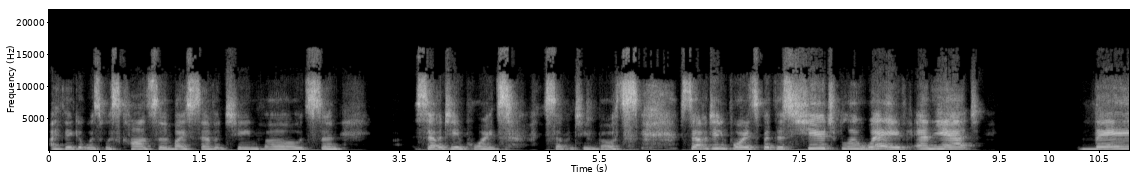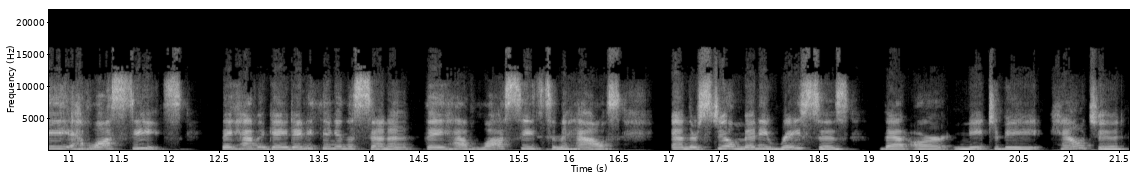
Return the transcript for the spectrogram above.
I think it was Wisconsin by 17 votes and 17 points, 17 votes, 17 points, but this huge blue wave. And yet they have lost seats. They haven't gained anything in the Senate. They have lost seats in the House. And there's still many races that are need to be counted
